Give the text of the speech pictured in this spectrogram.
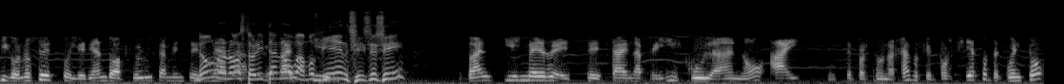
digo no estoy spoilereando absolutamente No, no, nada no, hasta ahorita no, vamos bien, sí, sí, sí. Val Kilmer este, está en la película no hay este personajazo que por cierto te cuento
